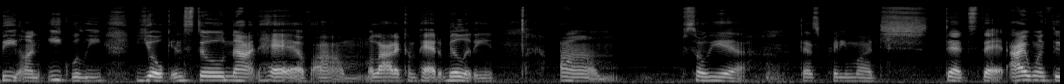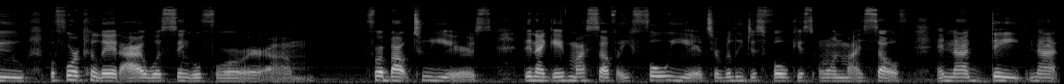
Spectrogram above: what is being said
be unequally yoked and still not have um a lot of compatibility. Um so yeah that's pretty much that's that. I went through before khalid i was single for um for about two years. Then I gave myself a full year to really just focus on myself and not date, not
